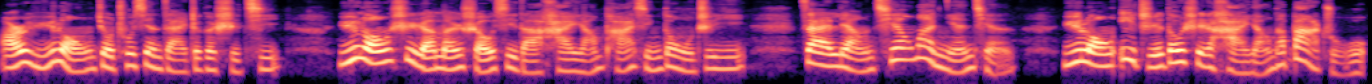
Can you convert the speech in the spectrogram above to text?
而鱼龙就出现在这个时期。鱼龙是人们熟悉的海洋爬行动物之一，在两千万年前，鱼龙一直都是海洋的霸主。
